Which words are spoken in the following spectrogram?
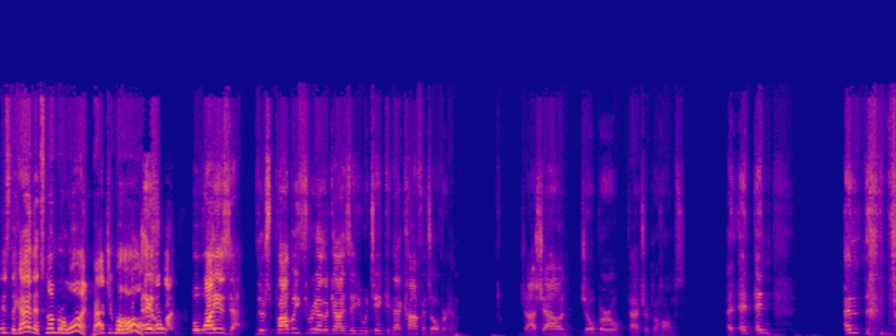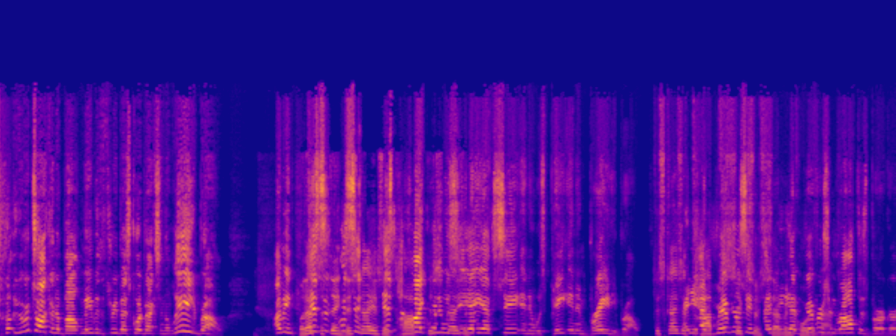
is the guy that's number one, Patrick Mahomes. Hey, hold on. But why is that? There's probably three other guys that you would take in that conference over him: Josh Allen, Joe Burrow, Patrick Mahomes, and and and, and you were talking about maybe the three best quarterbacks in the league, bro. I mean, Well, that's this the is, thing. This guy is a this top- like when it was the a- AFC and it was Peyton and Brady, bro. This guy's a And you top had Rivers six and, or and you had Rivers and. Roethlisberger,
